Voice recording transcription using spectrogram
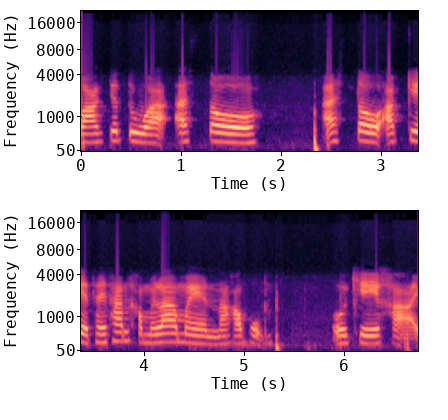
วางเจ้าตัว Astro Astro Upgrade Titan Camera Man นนะครับผม โอเคขาย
